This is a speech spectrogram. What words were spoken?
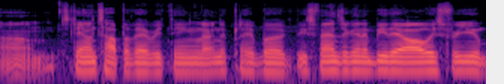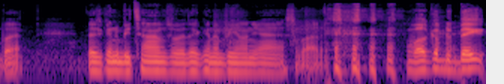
um, stay on top of everything, learn the playbook. These fans are going to be there always for you, but there's going to be times where they're going to be on your ass about it. Welcome to big,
